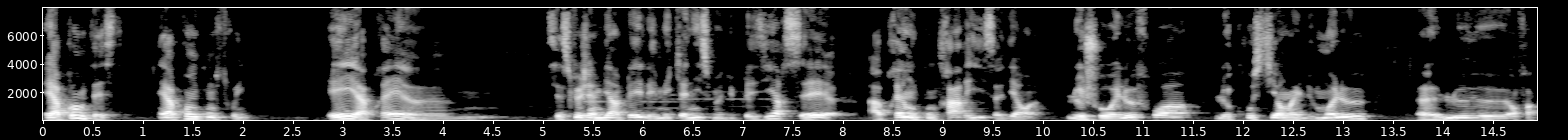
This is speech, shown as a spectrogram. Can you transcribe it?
et après, on teste. Et après, on construit. Et après, euh, c'est ce que j'aime bien appeler les mécanismes du plaisir. C'est Après, on contrarie, c'est-à-dire le chaud et le froid, le croustillant et le moelleux, euh, le, enfin,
